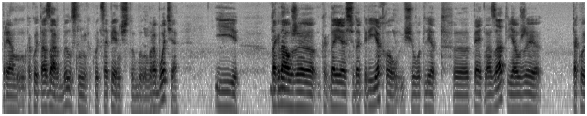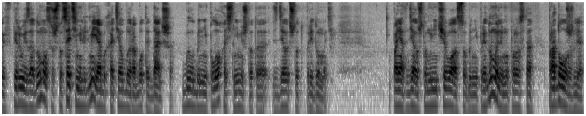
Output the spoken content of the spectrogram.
прям какой-то азарт был с ними, какое-то соперничество было в работе. И тогда уже, когда я сюда переехал, еще вот лет э, пять назад, я уже такой впервые задумался, что с этими людьми я бы хотел бы работать дальше. Было бы неплохо с ними что-то сделать, что-то придумать. Понятное дело, что мы ничего особо не придумали, мы просто продолжили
